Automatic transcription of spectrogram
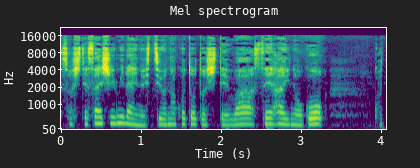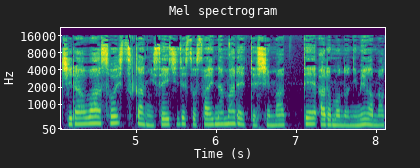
そして最終未来の必要なこととしては聖杯の5こちらは喪失感に政治ですと苛まれてしまってあるものに目が向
